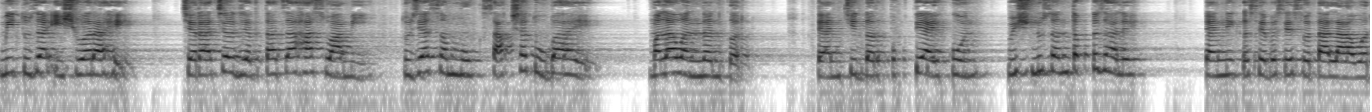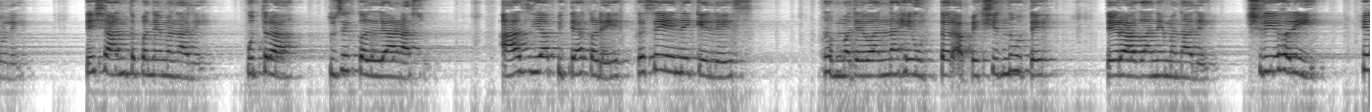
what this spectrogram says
मी तुझा ईश्वर आहे. चराचर जगताचा हा स्वामी तुझ्या सम्मुख साक्षात उभा आहे. मला वंदन कर. त्यांची दरपुक्ती ऐकून विष्णू संतप्त झाले. त्यांनी कसेबसे स्वतःला आवरले. ते शांतपणे म्हणाले पुत्रा तुझे कल्याण असो. आज या पित्याकडे कसे येणे केलेस? ब्रह्मदेवांना हे उत्तर अपेक्षित नव्हते. ते रागाने म्हणाले श्रीहरी हे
